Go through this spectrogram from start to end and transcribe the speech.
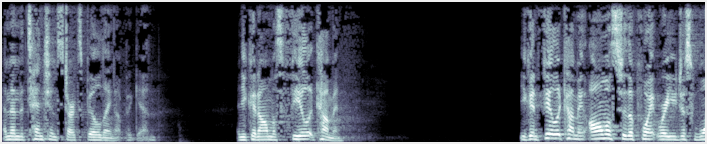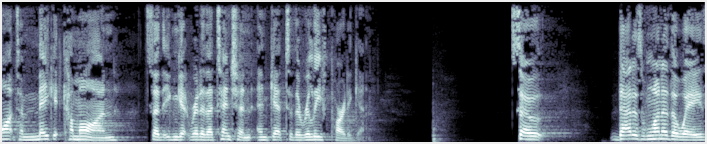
and then the tension starts building up again. And you can almost feel it coming. You can feel it coming almost to the point where you just want to make it come on so that you can get rid of that tension and get to the relief part again. So that is one of the ways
